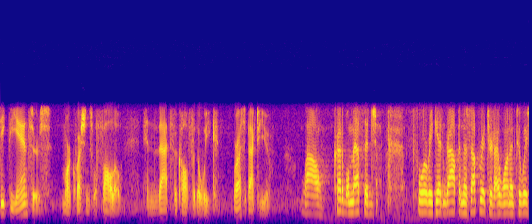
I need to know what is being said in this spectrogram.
Seek the answers, more questions will follow. And that's the call for the week. Russ, back to you. Wow, incredible message before we get wrapping this up, Richard, I wanted to wish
